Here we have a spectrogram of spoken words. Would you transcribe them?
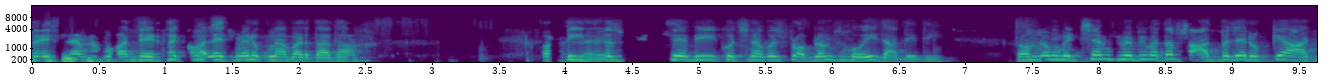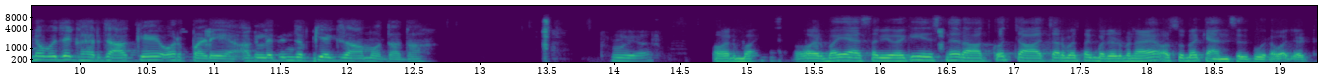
तो इसलिए हमें बहुत देर तक कॉलेज में रुकना पड़ता था। और टीचर्स से भी कुछ ना कुछ प्रॉब्लम्स हो ही जाती थी। तो हम लोग मिड सेम्स में भी मतलब सात बजे रुक के आठ नौ बजे घर जाके और पढ़े हैं। अगले दिन जबकि एग्ज़ाम होता था। यार। और भाई और भाई ऐसा भी हुआ कि इसने रात को चार चार बजे तक बजट बनाया और सुबह कैंसिल पूरा बजट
